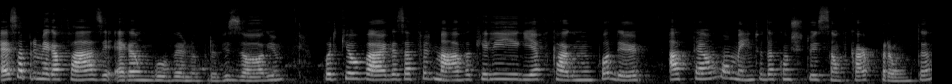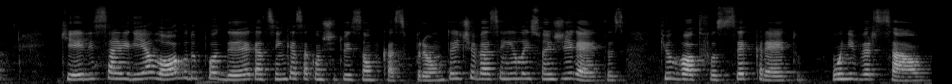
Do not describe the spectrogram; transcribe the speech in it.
Essa primeira fase era um governo provisório porque o Vargas afirmava que ele iria ficar no poder até o momento da Constituição ficar pronta, que ele sairia logo do poder assim que essa Constituição ficasse pronta e tivessem eleições diretas, que o voto fosse secreto, universal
